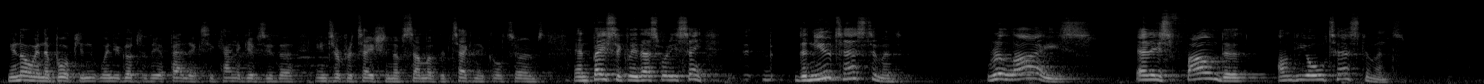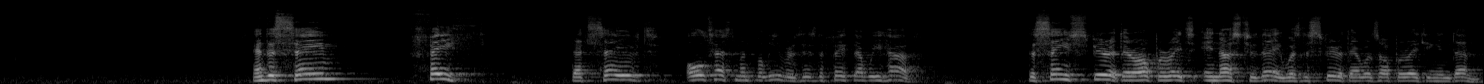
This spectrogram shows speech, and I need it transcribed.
You know, in a book, in, when you go to the appendix, he kind of gives you the interpretation of some of the technical terms. And basically, that's what he's saying. The New Testament relies and is founded on the Old Testament. And the same faith that saved Old Testament believers is the faith that we have. The same spirit that operates in us today was the spirit that was operating in them.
